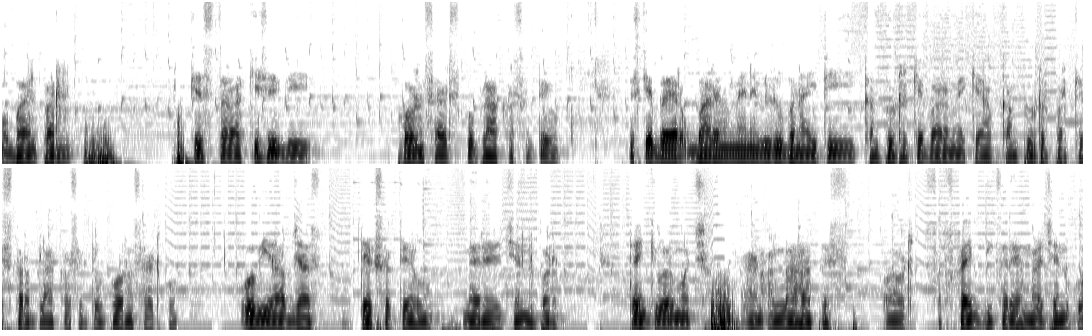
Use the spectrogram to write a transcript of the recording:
मोबाइल पर किस तरह किसी भी फॉरन साइट्स को ब्लॉक कर सकते हो। इसके बारे में मैंने वीडियो बनाई थी कंप्यूटर के बारे में कि आप कंप्यूटर पर किस तरह ब्लॉक कर सकते हो फॉरन साइट को। वो भी आप जा देख सकते हो मेरे चैनल पर। Thank you very much and Allah हाफिज़ और सब्सक्राइब भी करें हमारे चैनल को,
